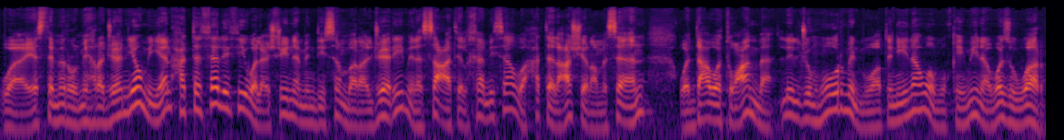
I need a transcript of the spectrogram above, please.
ويستمر المهرجان يوميا حتى الثالث والعشرين من ديسمبر الجاري من الساعة الخامسة وحتى العاشرة مساء. والدعوة عامة للجمهور من مواطنين ومقيمين وزوار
